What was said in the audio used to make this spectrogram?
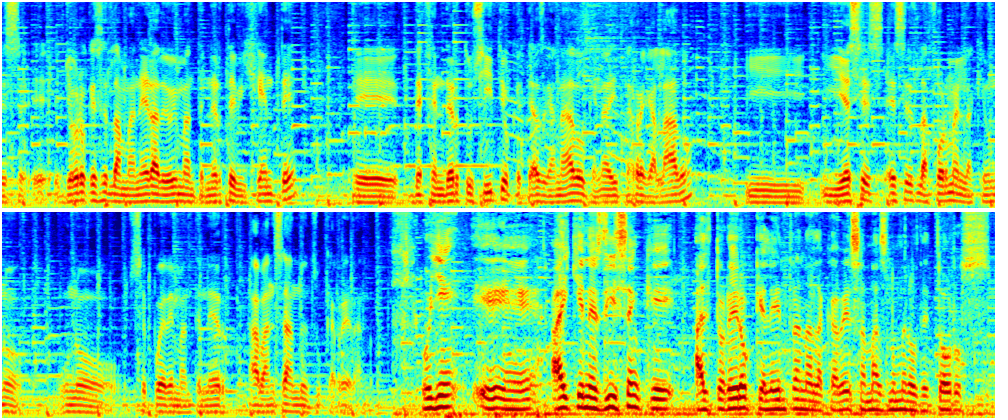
Es, eh, yo creo que esa es la manera de hoy mantenerte vigente, defender tu sitio que te has ganado, que nadie te ha regalado. Y, y ese es, esa es la forma en la que uno, uno se puede mantener avanzando en su carrera. ¿no? Oye, eh, hay quienes dicen que al torero que le entran a la cabeza más número de toros,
